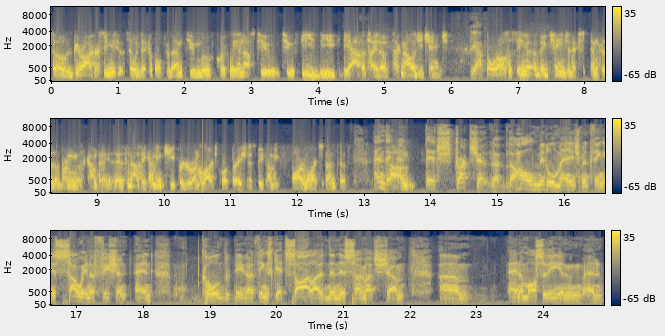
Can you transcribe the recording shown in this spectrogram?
so bureaucracy makes it so difficult for them to move quickly enough to to feed the the appetite of technology change. Yeah. But we're also seeing a big change in expenses of running those companies. It's not becoming cheaper to run a large corporation. It's becoming far more expensive. And, the, um, and their structure, the, the whole middle management thing is so inefficient and called, you know, things get siloed and then there's so much um, um, animosity and, and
